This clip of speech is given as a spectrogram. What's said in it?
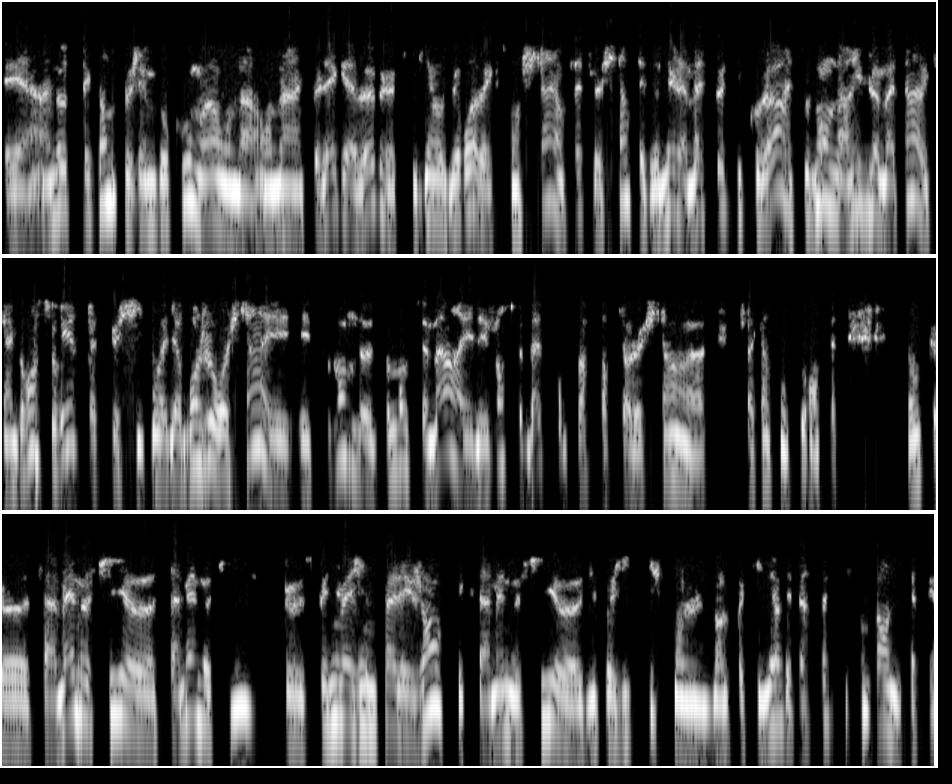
Et un autre exemple que j'aime beaucoup, moi, on a, on a un collègue aveugle qui vient au bureau avec son chien. Et en fait, le chien s'est donné la mascotte du couloir et tout le monde arrive le matin avec un grand sourire parce que chic, on va dire bonjour au chien et, tout, le monde, tout le monde se marre et les gens se battent pour pouvoir sortir le chien euh, chacun son tour, en fait. Donc, euh, ça amène aussi, euh, ça amène aussi que ce que n'imaginent pas les gens, c'est que ça amène aussi euh, du positif dans le, dans le quotidien des personnes qui ne sont pas handicapées.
